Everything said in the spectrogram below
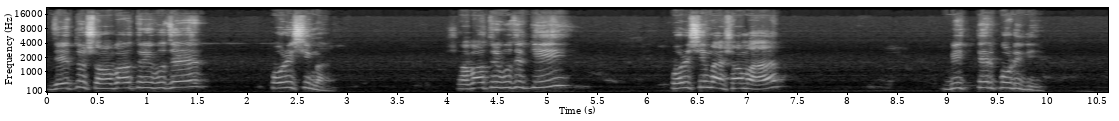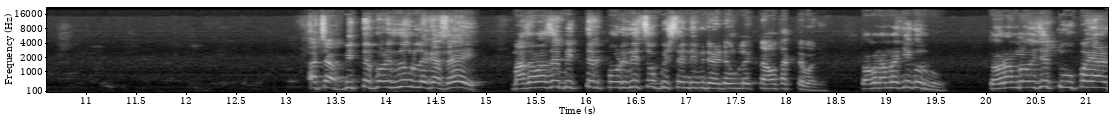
যেহেতু সমবাহু ত্রিভুজের পরিসীমা, সমবাহু ত্রিভুজের কি? পরিসীমা সমান বৃত্তের পরিধি। আচ্ছা বৃত্তের পরিধি উল্লেখ আছে মাঝে মাঝে বৃত্তের পরিধি চব্বিশ সেন্টিমিটার, এটা উল্লেখ নাও থাকতে পারে। তখন আমরা কি করব? তখন আমরা ওই যে টু পাই আর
